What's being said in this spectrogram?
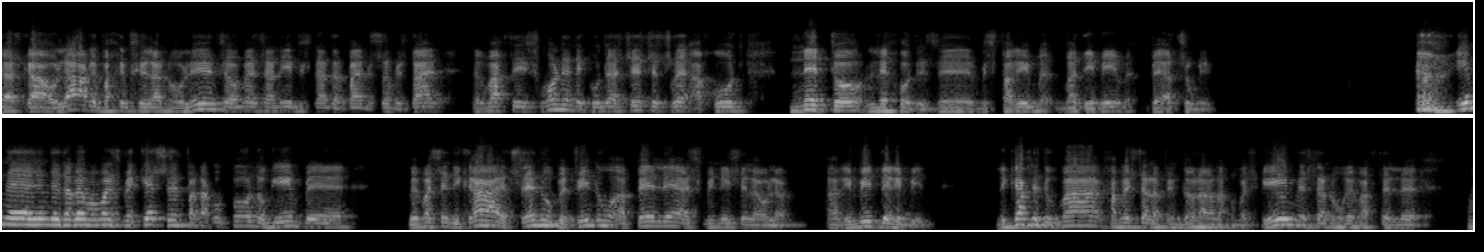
שההשקעה עולה, הרווחים שלנו עולים, זה אומר שאני בשנת 2022 הרווחתי 8.16 אחוז נטו לחודש, זה מספרים מדהימים ועצומים. אם נדבר ממש בכסף, אנחנו פה נוגעים ב... במה שנקרא אצלנו בפינו הפלא השמיני של העולם, הריבית דריבית. ניקח לדוגמה 5,000 דולר אנחנו משקיעים, יש לנו רווח של 8.49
